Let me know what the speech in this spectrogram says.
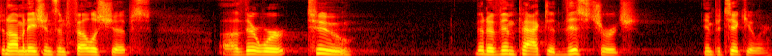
denominations and fellowships, uh, there were two that have impacted this church in particular.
